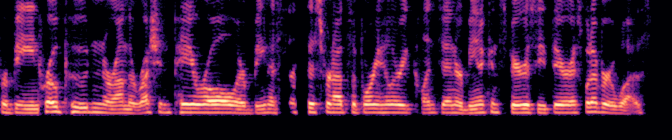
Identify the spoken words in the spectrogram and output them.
for being pro Putin or on the Russian payroll or being a sexist for not supporting Hillary Clinton or being a conspiracy theorist, whatever it was.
